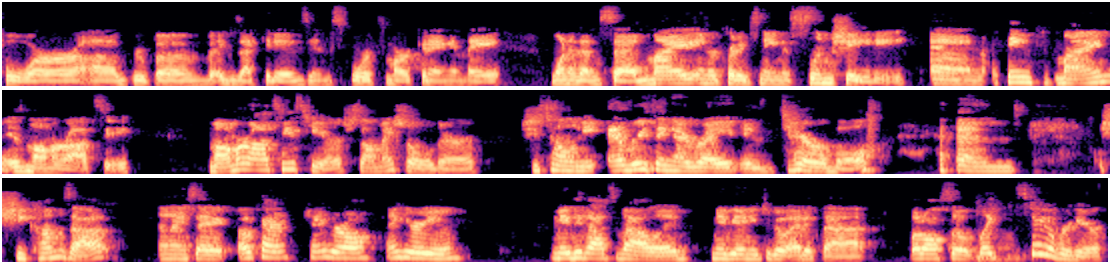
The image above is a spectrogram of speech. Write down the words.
for a group of executives in sports marketing, and they one of them said, My inner critic's name is Slim Shady. And I think mine is Mamarazzi. Mamarazzi's here. She's on my shoulder. She's telling me everything I write is terrible. and she comes up and I say, Okay, hey girl, I hear you. Maybe that's valid. Maybe I need to go edit that. But also, like, stay over here.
